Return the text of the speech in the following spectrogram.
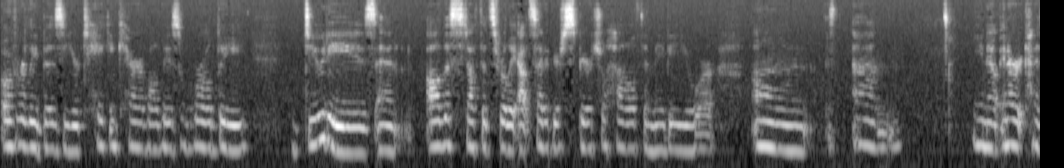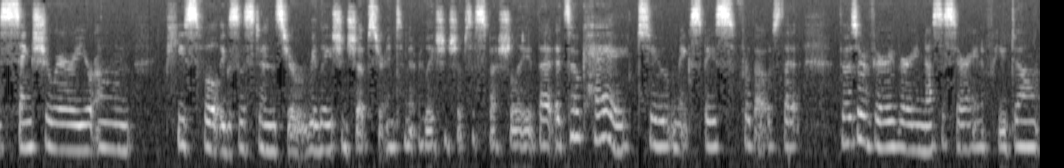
overly busy, you're taking care of all these worldly duties and all this stuff that's really outside of your spiritual health and maybe your own, um, you know, inner kind of sanctuary, your own peaceful existence, your relationships, your intimate relationships especially, that it's okay to make space for those, that those are very, very necessary. And if you don't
